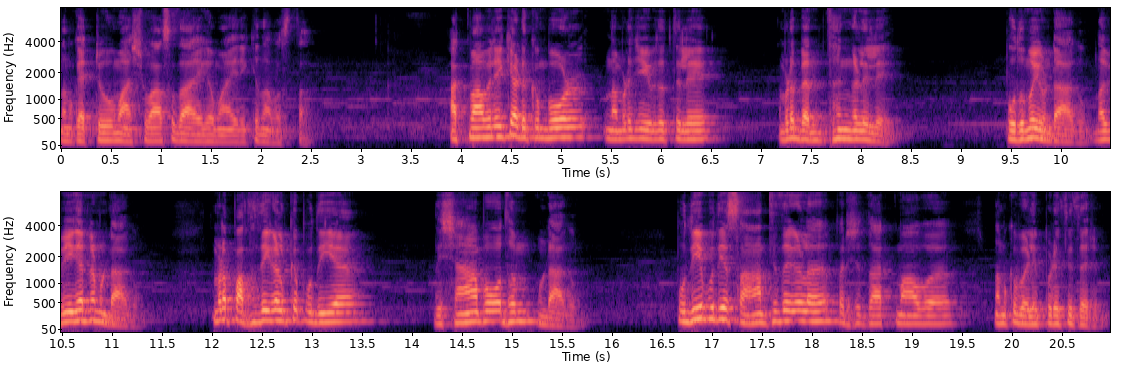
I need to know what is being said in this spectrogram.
നമുക്ക് ഏറ്റവും ആശ്വാസദായകമായിരിക്കുന്ന അവസ്ഥ. ആത്മാവിലേക്ക് അടുക്കുമ്പോൾ നമ്മുടെ ജീവിതത്തിൽ നമ്മുടെ ബന്ധങ്ങളിൽ പുതുമയുണ്ടാകും നവീകരണമുണ്ടാകും. നമ്മുടെ പദ്ധതികൾക്ക് പുതിയ ദിശാബോധം ഉണ്ടാകും. പുതിയ പുതിയ സാധ്യതകൾ പരിശുദ്ധാത്മാവ് നമുക്ക് വെളിപ്പെടുത്തി തരും.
